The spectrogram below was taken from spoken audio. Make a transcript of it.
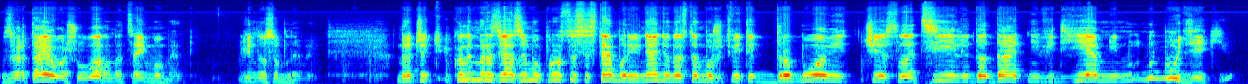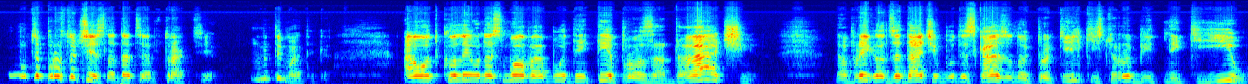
Звертаю вашу увагу на цей момент. Він особливий. Значить, коли ми розв'язуємо просто систему рівнянь, у нас там можуть вийти дробові числа, цілі, додатні, від'ємні, ну, ну будь-які. Ну, це просто числа, да? це абстракція, математика. А от коли у нас мова буде йти про задачі, наприклад, задачі буде сказано про кількість робітників,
